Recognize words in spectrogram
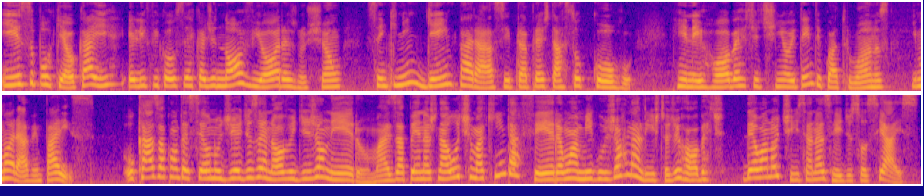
Isso porque, ao cair, ele ficou cerca de nove horas no chão sem que ninguém parasse para prestar socorro. René Robert tinha 84 anos e morava em Paris. O caso aconteceu no dia 19 de janeiro, mas apenas na última quinta-feira um amigo jornalista de Robert deu a notícia nas redes sociais.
